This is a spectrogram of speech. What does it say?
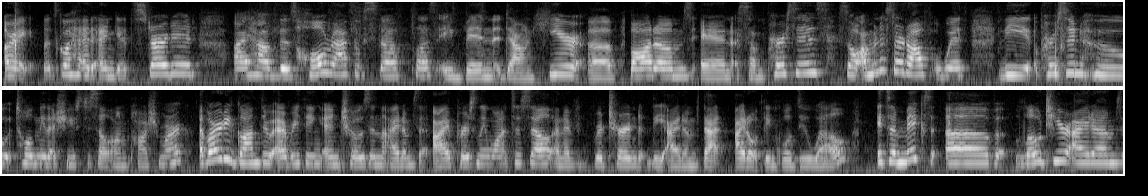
Alright, let's go ahead and get started. I have this whole rack of stuff plus a bin down here of bottoms and some purses. So I'm to start off with the person who told me that she used to sell on Poshmark. I've already gone through everything and chosen the items that I personally want to sell and I've returned the items that I don't think will do well. It's a mix of low tier items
